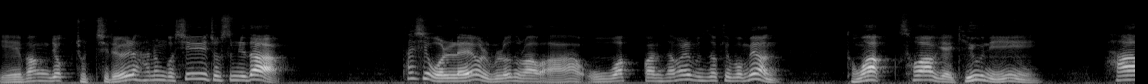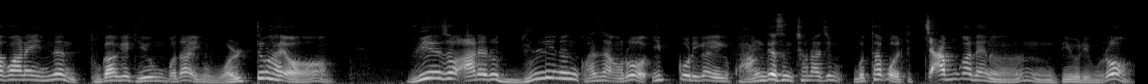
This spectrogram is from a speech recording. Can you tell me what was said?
예방적 조치를 하는 것이 좋습니다. 다시 원래의 얼굴로 돌아와 오악관상을 분석해보면 동악, 서악의 기운이 하관에 있는 북악의 기운보다 월등하여 위에서 아래로 눌리는 관상으로 입꼬리가 광대승천하지 못하고 이렇게 짜부가 되는 비율이므로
